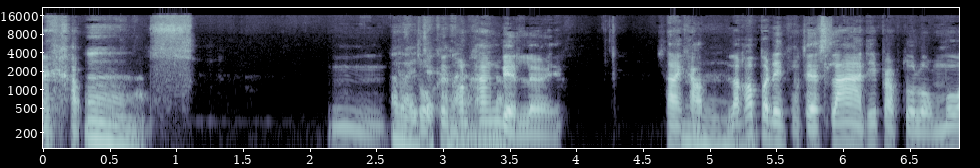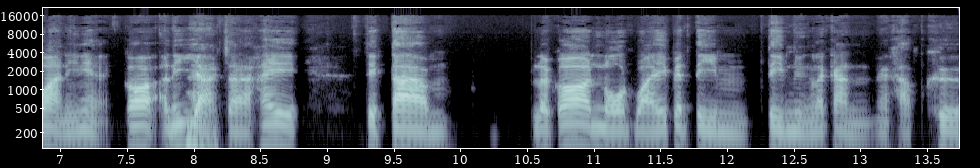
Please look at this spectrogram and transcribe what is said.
นะครับอืมตัวขึ้นค่อนข้างเด่นเลย ใช่ครับ แล้วก็ประเด็นของเทสลาที่ปรับตัวลงเมื่อวานนี้เนี่ย ก็อันนี้อยากจะให้ติดตาม แล้วก็โน้ตไว้เป็นทีมทีมหนึ่งแล้วกันนะครับ คือ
